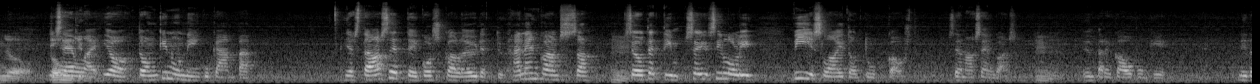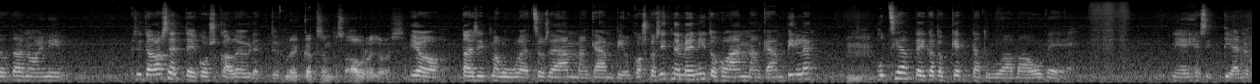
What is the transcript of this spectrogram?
Joo. Niin tonkin. sellai, joo, tonkinut niin kuin kämpä. Ja sitä asetta ei koskaan löydetty hänen kanssa. Mm. Se otettiin, se, silloin oli viisi laiton tukkausta sen aseen kanssa Mm. ympäri kaupunkia. Niin, tota noin, niin sitä asetta ei koskaan löydetty. Veikkaat, että se on tuossa Aurajoissa. Joo, tai sitten mä luulen, että se on se M-kämpillä, koska sitten ne meni tuohon M-kämpille, Mm. mutta sieltä ei kato ketään tullut avaa ovea. Niin ei he sitten tiennyt.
